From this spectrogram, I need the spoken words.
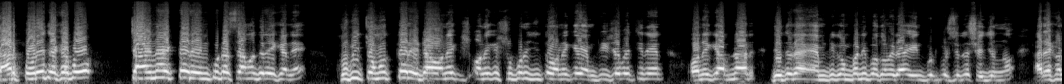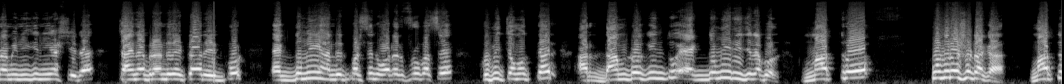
তারপরে দেখাবো, চায়না একটা রেনকোট আছে আমাদের এখানে। খুবই চমৎকার, এটা অনেক, অনেকে সুপরিচিত, অনেকে এমটি হিসাবে চিনেন, অনেকে আপনার যেহেতু এটা এমটি কোম্পানি প্রথমে এটা ইনপুট করছিল সেই জন্য আর এখন আমি নিজে নিয়ে আসছি এটা, চায়না ব্র্যান্ডের একটা রেনকোট একদমই হান্ড্রেড পার্সেন্ট ওয়াটারপ্রুফ আছে, খুবই চমৎকার, আর দামটাও কিন্তু একদমই রিজনেবল মাত্র পনেরোশো টাকা, মাত্র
